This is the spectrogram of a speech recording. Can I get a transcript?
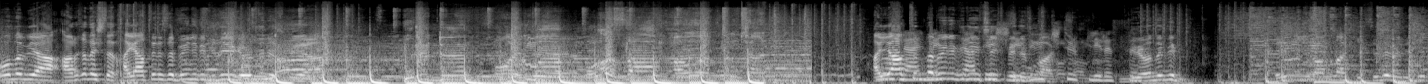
Oğlum ya arkadaşlar hayatınızda böyle bir video gördünüz mü ya? Tane hayatımda böyle video çekmedim bak. 3 Türk lirası. Yönelim. Eyvallah kesene bereket.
